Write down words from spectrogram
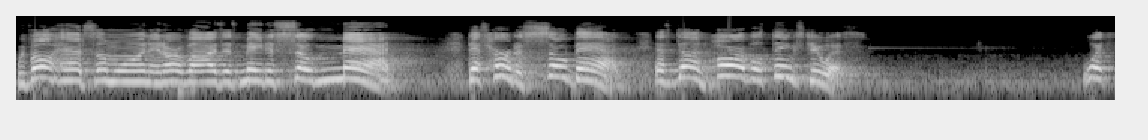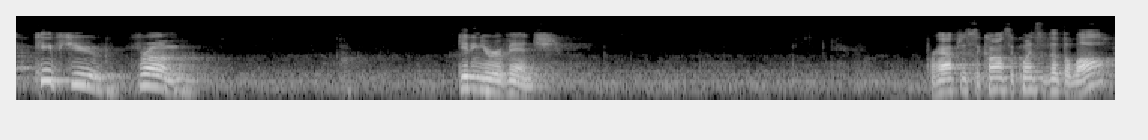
We've all had someone in our lives that's made us so mad, that's hurt us so bad, that's done horrible things to us. What keeps you from getting your revenge? Perhaps it's the consequences of the law.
